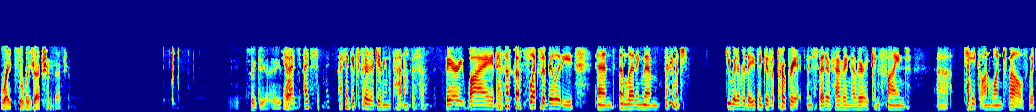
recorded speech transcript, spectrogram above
ripe for rejection. Cynthia, any yeah, thoughts? I, I, I think it's clear they're giving the patent office a very wide flexibility and, and letting them pretty much do whatever they think is appropriate instead of having a very confined uh, take on 112, which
